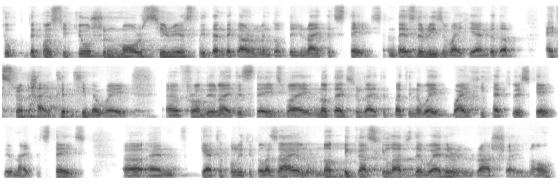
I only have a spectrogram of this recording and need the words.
took the constitution more seriously than the government of the United States. And that's the reason why he ended up extradited in a way uh, from the United States. Why not extradited, but in a way, why he had to escape the United States uh, and get a political asylum. Not because he loves the weather in Russia, you know,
